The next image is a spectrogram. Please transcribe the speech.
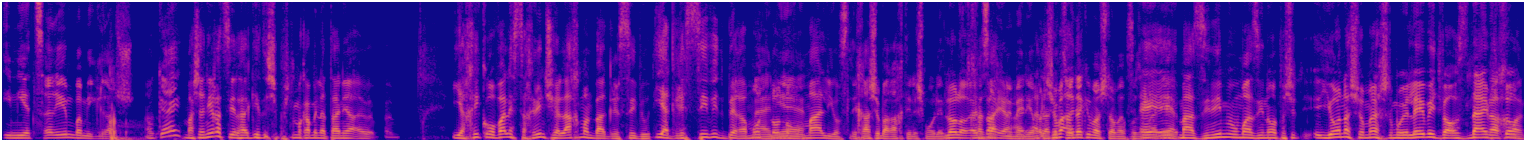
עם יצרים במגרש, אוקיי? מה שאני רציתי להגיד זה שפשוט מכבי נתניה, אה, היא הכי קרובה לסכנין של לחמן באגרסיביות. היא אגרסיבית ברמות לא מעניין. נורמליות. סליחה שברחתי לשמואלביץ', לא, לא, אין חזק בעיה. ממני, אבל אתה שומע- צודק במה שאתה אומר פה, זה אה, מעניין. מאזינים ומאזינות, פשוט יונה שומע שמואלביץ' והאוזניים שלו, נכון.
